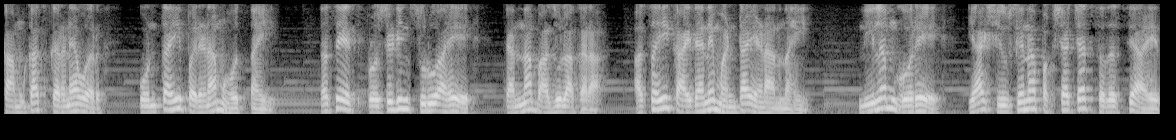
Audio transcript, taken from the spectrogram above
कामकाज करण्यावर कोणताही परिणाम होत नाही. तसेच प्रोसिडिंग सुरू आहे त्यांना बाजूला करा असंही कायद्याने म्हणता येणार नाही. नीलम गोरे या शिवसेना पक्षाच्याच सदस्य आहेत.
